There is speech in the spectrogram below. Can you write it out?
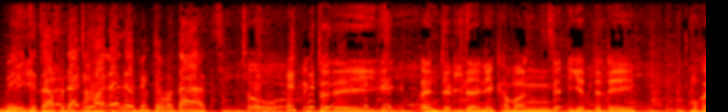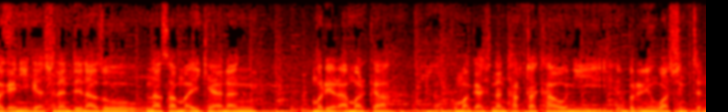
mai ita tafi daɗi. Wane ne Victor Matthias? To Victor dai dan jarida ne kaman yadda dai muka gani gashi nan dai na zo na samu aiki a nan muryar amurka kuma gashi nan har ta kawo ni birnin washington.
